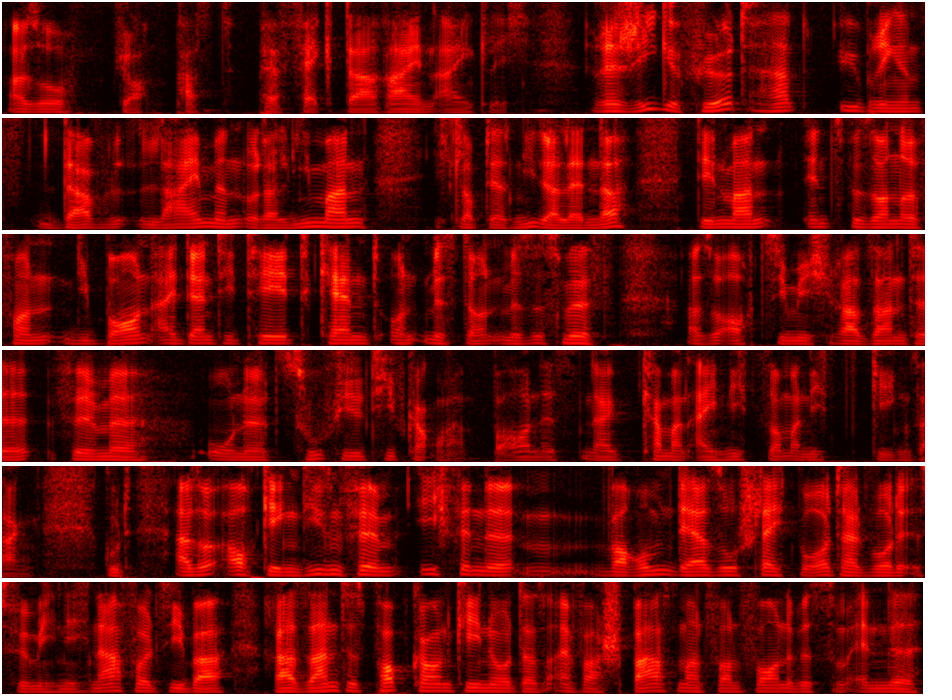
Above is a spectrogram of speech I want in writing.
Also ja, passt perfekt da rein eigentlich. Regie geführt hat übrigens Dave Lyman oder Liemann, ich glaube, der ist Niederländer, den man insbesondere von Die Born-Identität kennt und Mr. und Mrs. Smith. Also auch ziemlich rasante Filme ohne zu viel Tiefgang. Oder Born ist, da kann man eigentlich nichts, soll man nichts gegen sagen. Gut, also auch gegen diesen Film. Ich finde, warum der so schlecht beurteilt wurde, ist für mich nicht nachvollziehbar. Rasantes Popcorn-Kino, das einfach Spaß macht von vorne bis zum Ende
